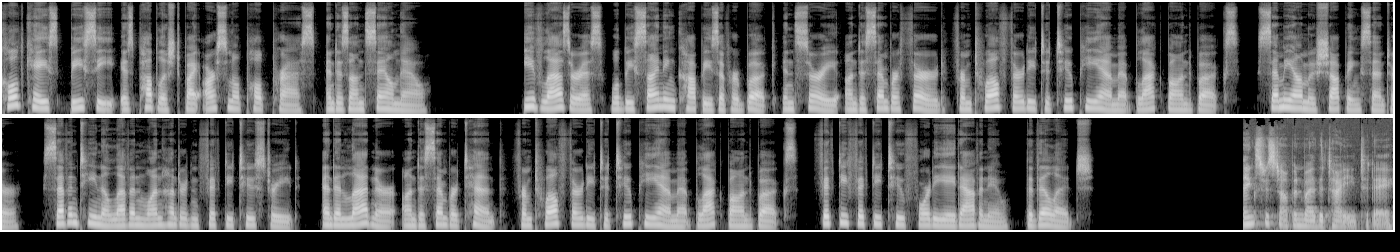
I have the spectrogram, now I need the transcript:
Cold Case BC is published by Arsenal Pulp Press and is on sale now. Eve Lazarus will be signing copies of her book in Surrey on December 3 from 12:30 to 2 p.m. at Black Bond Books, Semiahmoo Shopping Centre, 1711 152 Street, and in Ladner on December 10 from 12:30 to 2 p.m. at Black Bond Books, 5052 48 Avenue, The Village. Thanks for stopping by the Tyee today.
